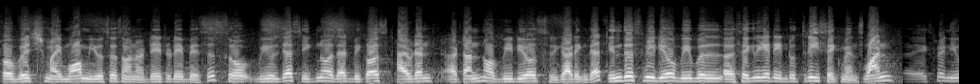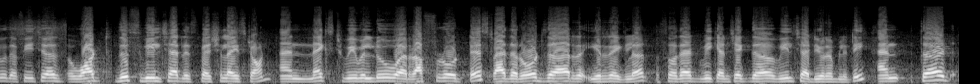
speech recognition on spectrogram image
so which my mom uses on a day to day basis. So we will just ignore that because I have done a ton of videos regarding that. In this video we will uh, segregate into three segments. One explain you the features what this wheelchair is specialized on. And next we will do a rough road test where the roads are irregular so that we can check the wheelchair durability. And third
